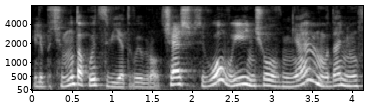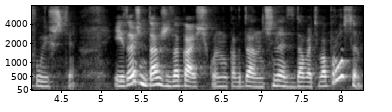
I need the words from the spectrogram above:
или почему такой цвет выбрал. Чаще всего вы ничего вменяемого, да, не услышите. И точно так же заказчик, он когда начинает задавать вопросы,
